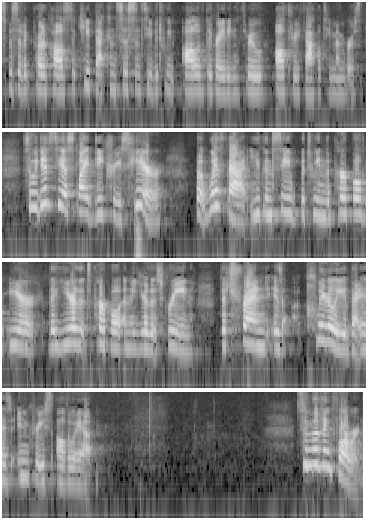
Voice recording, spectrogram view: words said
specific protocols to keep that consistency between all of the grading through all three faculty members. So we did see a slight decrease here, but with that, you can see between the purple year, the year that's purple and the year that's green, the trend is clearly that it has increased all the way up. So moving forward,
